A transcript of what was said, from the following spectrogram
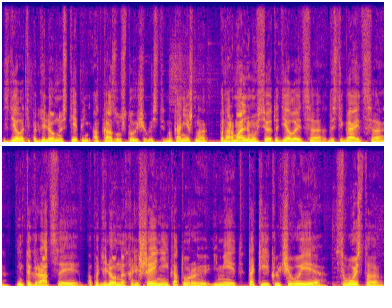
сделать определенную степень отказоустойчивости. Ну, конечно, по-нормальному все это делается, достигается интеграции определенных решений, которые имеют такие ключевые свойства,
